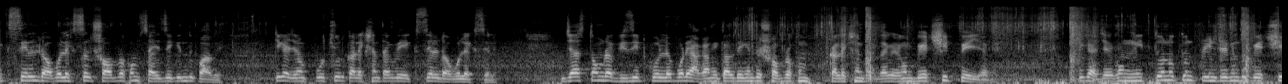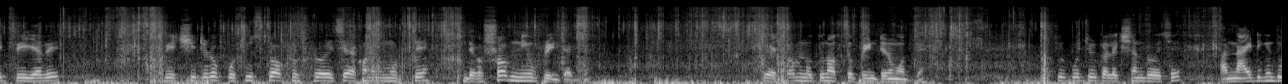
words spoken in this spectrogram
এক্সেল ডবল এক্সেল সব রকম সাইজে কিন্তু পাবে, ঠিক আছে যেমন প্রচুর কালেকশন থাকবে এক্সেল ডবল এক্সেল জাস্ট তোমরা ভিজিট করলে পরে আগামীকাল দিয়ে কিন্তু সব রকম কালেকশন পেয়ে থাকবে, এরকম বেডশিট পেয়ে যাবে, ঠিক আছে, এরকম নিত্য নতুন প্রিন্টের কিন্তু বেডশিট পেয়ে যাবে বেডশিটেরও প্রচুর স্টক রয়েছে এখন এই মুহূর্তে, দেখো, সব নিউ প্রিন্ট একদম। আছে সব নতুনত্ব প্রিন্টের মধ্যে। প্রচুর প্রচুর কালেকশন রয়েছে। আর নাইটি কিন্তু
